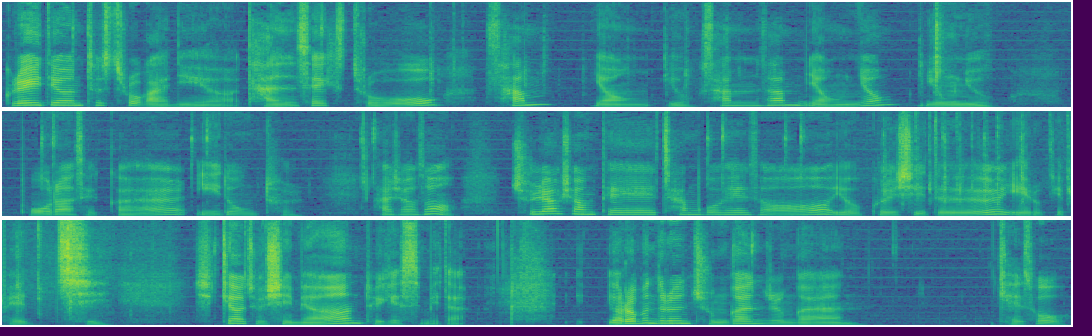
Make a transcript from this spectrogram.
그레이디언트 스트로크 아니에요. 단색 스트로크 306, 330066 보라 색깔 이동 툴 하셔서 출력 형태에 참고해서 요 글씨들 이렇게 배치 시켜 주시면 되겠습니다. 여러분들은 중간중간 계속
